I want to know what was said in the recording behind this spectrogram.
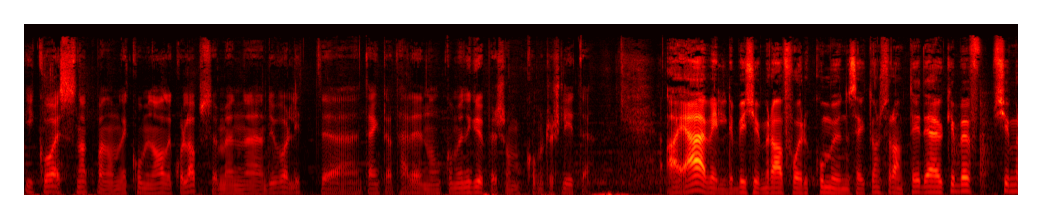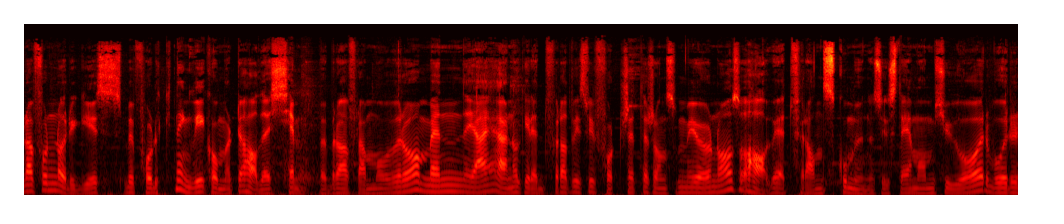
I KS snakker man om det kommunale kollapset, men eh, du var litt uh, tenkt at her er det noen kommunegrupper som kommer til å slite? Ja, jeg er veldig bekymra for kommunesektorens framtid. Jeg er jo ikke bekymra for Norges befolkning. Vi kommer til å ha det kjempebra framover òg. Men jeg er nok redd for at hvis vi fortsetter sånn som vi gjør nå, så har vi et fransk kommunesystem om 20 år hvor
